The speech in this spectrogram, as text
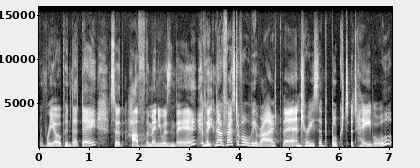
reopened that day, so half of the menu wasn't there. We, no, first of all, we arrived there, and Theresa booked a table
